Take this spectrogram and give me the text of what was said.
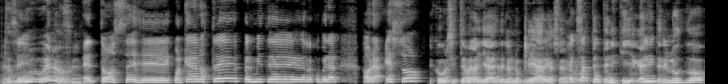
sistema. Sí. muy bueno. Sí. Entonces, eh, cualquiera de los tres permite recuperar. Ahora, eso, Es como el sistema de las llaves de las nucleares, o sea, ¿no? Exacto. Te- tenés que llegar Sí. y tener los dos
